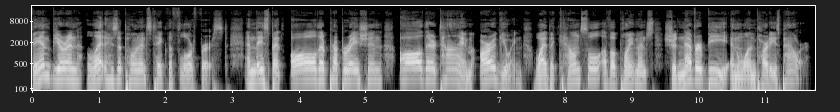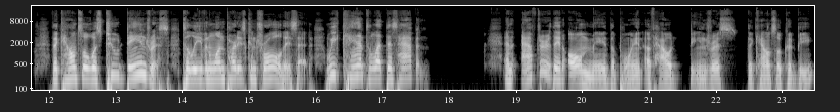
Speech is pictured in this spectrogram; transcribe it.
Van Buren let his opponents take the floor first, and they spent all their preparation, all their time arguing why the Council of Appointments should never be in one party's power. The council was too dangerous to leave in one party's control, they said. We can't let this happen. And after they'd all made the point of how dangerous the council could be,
